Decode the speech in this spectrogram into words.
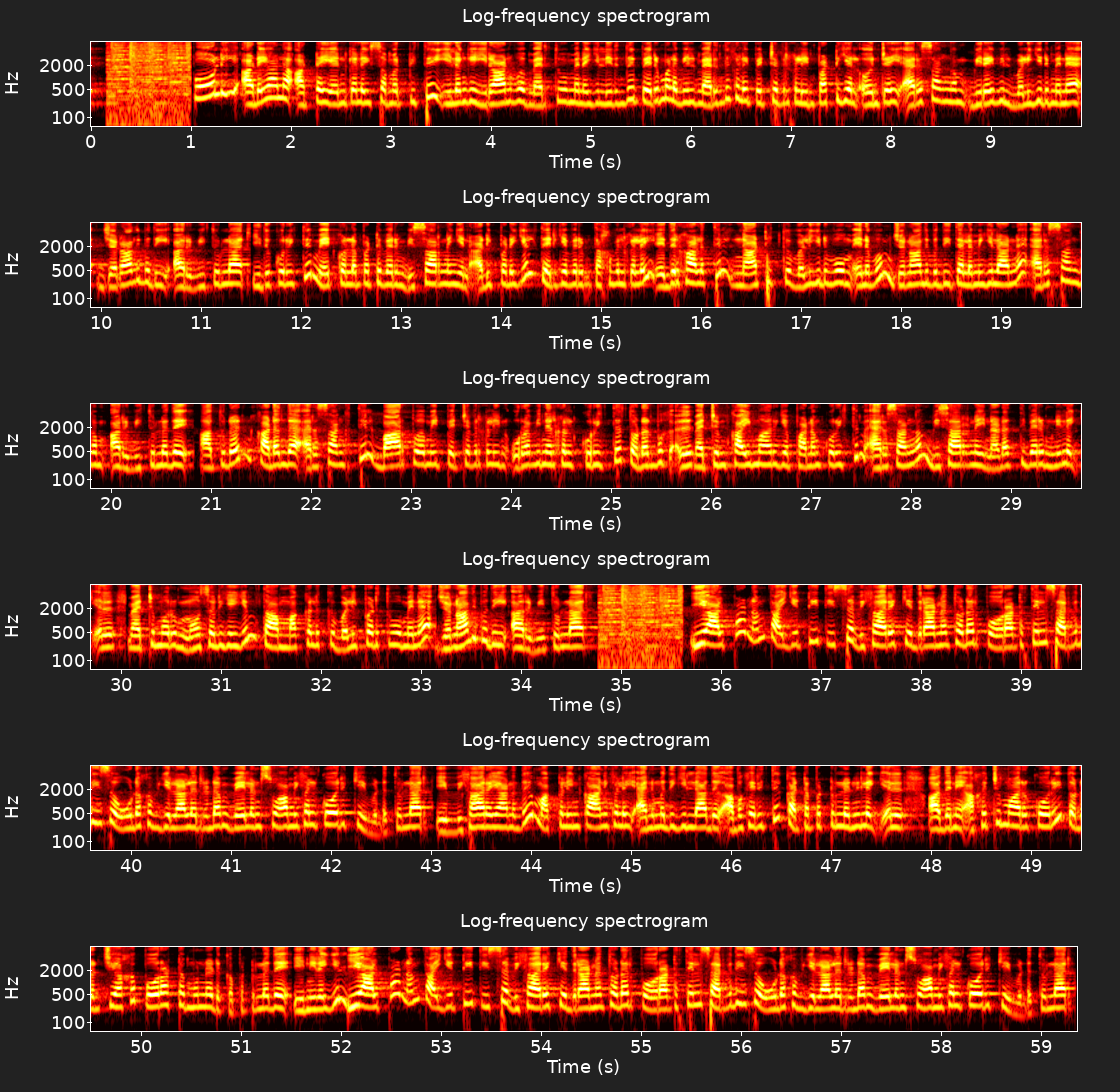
போலி அடையாள அட்டை எண்களை சமர்ப்பித்து இலங்கை இராணுவ மருத்துவமனையில் இருந்து பெருமளவில் மருந்துகளை பெற்றவர்களின் பட்டியல் ஒன்றை அரசாங்கம் விரைவில் வெளியிடும் என ஜனாதிபதி அறிவித்துள்ளார். இதுகுறித்து மேற்கொள்ளப்பட்டு வரும் விசாரணையின் அடிப்படையில் தெரியவரும் தகவல்களை எதிர்காலத்தில் நாட்டிற்கு வெளியிடுவோம் எனவும் ஜனாதிபதி தலைமையிலான அரசாங்கம் அறிவித்துள்ளது. அத்துடன் கடந்த அரசாங்கத்தில் பார் பெர்மிட் பெற்றவர்களின் உறவினர்கள் குறித்த தொடர்புகள் மற்றும் கைமாறிய பணம் குறித்தும் அரசாங்கம் விசாரணை நடத்தி வரும் நிலையில் மற்றுமொரு மோசடியையும் தாம் மக்களுக்கு வெளிப்படுத்துவோம் என ஜனாதிபதி அறிவித்துள்ளார். யாழ்ப்பாணம் தையிட்டி திச விகாரைக்கு எதிரான தொடர் போராட்டத்தில் சர்வதேச ஊடகவியலாளரிடம் வேலன் சுவாமிகள் கோரிக்கை விடுத்துள்ளார். இவ்விகாரையானது மக்களின் காணிகளை அனுமதியில்லாது அபகரித்து கட்டப்பட்டுள்ள நிலையில் அதனை அகற்றுமாறு கோரி தொடர்ச்சியாக போராட்டம் முன்னெடுக்கப்பட்டுள்ளது. இந்நிலையில் யாழ்ப்பாணம் தையிட்டி திச விகாரைக்கு எதிரான தொடர் போராட்டத்தில் சர்வதேச ஊடகவியலாளரிடம் வேலன் சுவாமிகள் கோரிக்கை விடுத்துள்ளார்.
